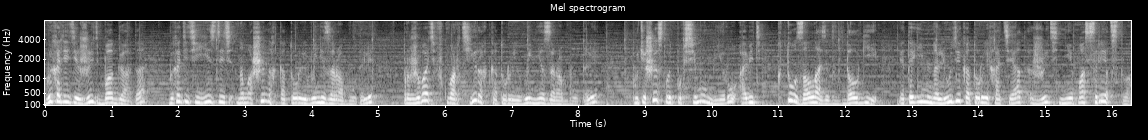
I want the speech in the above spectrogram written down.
вы хотите жить богато, вы хотите ездить на машинах, которые вы не заработали, проживать в квартирах, которые вы не заработали, путешествовать по всему миру, а ведь кто залазит в долги? Это именно люди, которые хотят жить непосредством.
